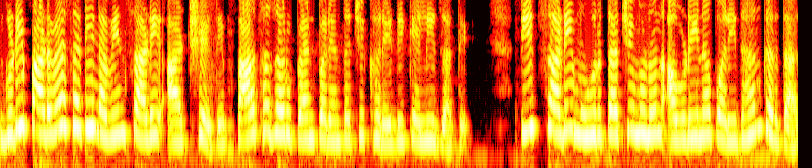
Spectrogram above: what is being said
गुढीपाडव्यासाठी नवीन साडी आठशे ते पाच हजार रुपयांपर्यंतची खरेदी केली जाते. तीच साडी मुहूर्ताची म्हणून आवडीनं परिधान करतात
